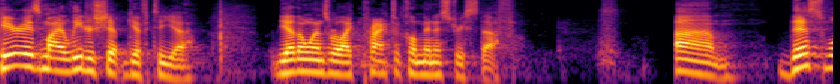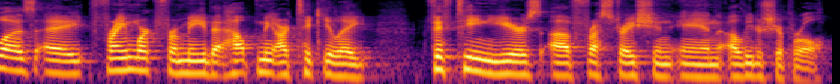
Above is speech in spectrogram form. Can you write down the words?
here is my leadership gift to you. The other ones were like practical ministry stuff. Um, this was a framework for me that helped me articulate 15 years of frustration in a leadership role.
